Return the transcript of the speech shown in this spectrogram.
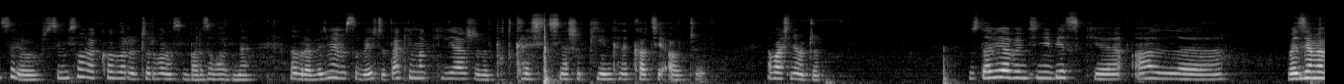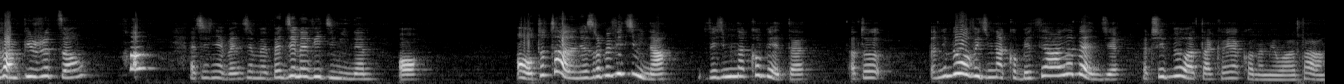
Serio, Simsowe kolory czerwone są bardzo ładne. Dobra, weźmiemy sobie jeszcze taki makijaż, żeby podkreślić nasze piękne kocie oczy. A właśnie oczy. Zostawiłabym Ci niebieskie, ale... Będziemy wampirzycą? Ha! Znaczy nie, będziemy, będziemy Wiedźminem. O, o, totalnie, zrobię Wiedźmina. Wiedźmina kobietę. A to nie było Wiedźmina kobiety, ale będzie. Raczej była taka, jak ona miała, ta.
